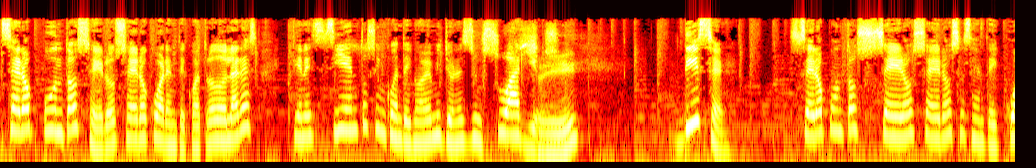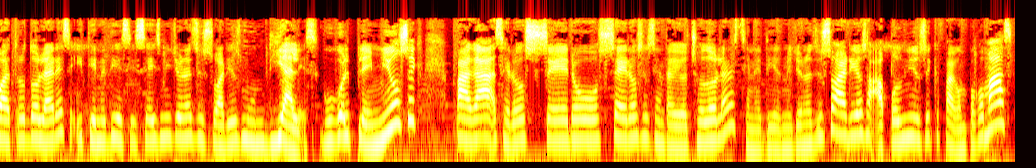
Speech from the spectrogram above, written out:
0.0044 dólares, tiene 159 millones de usuarios. Deezer, 0.0064 dólares y tiene 16 millones de usuarios mundiales. Google Play Music paga 0.0068 dólares, tiene 10 millones de usuarios. Apple Music paga un poco más,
